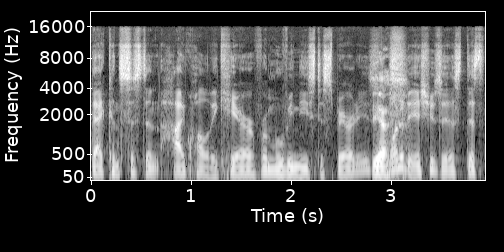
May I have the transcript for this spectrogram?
that consistent, high quality care, removing these disparities. Yes. One of the issues is this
